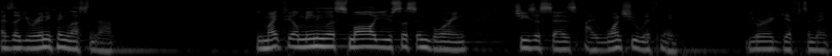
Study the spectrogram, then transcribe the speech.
as though you were anything less than that. You might feel meaningless, small, useless, and boring. Jesus says, I want you with me. You are a gift to me.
